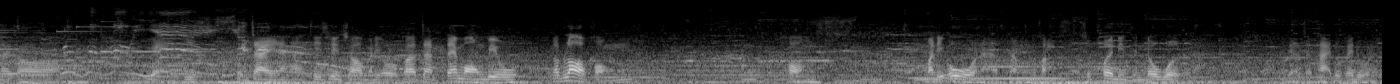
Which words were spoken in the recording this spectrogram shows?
แล้วก็ผู้ใหญ่ที่สนใจนะฮะที่ชื่นชอบมาริโอ ก็จะได้มองวิวรอบๆของของมาริโอนะครับทางฝั่ง Super Nintendo World นะเดี๋ยวจะถ่ายรูปให้ดูนะ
